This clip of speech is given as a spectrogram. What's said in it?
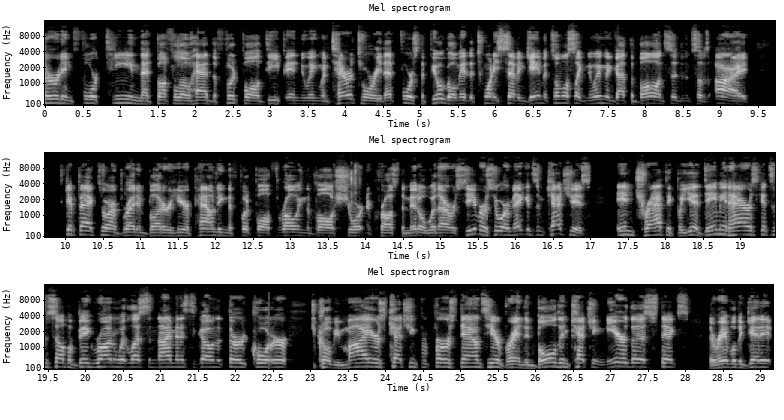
third and 14 that Buffalo had the football deep in New England territory. That forced the field goal, made the 27 game. It's almost like New England got the ball and said to themselves, all right, let's get back to our bread and butter here, pounding the football, throwing the ball short and across the middle with our receivers who are making some catches in traffic. But yeah, Damien Harris gets himself a big run with less than nine minutes to go in the third quarter. Jakobi Meyers catching for first downs here. Brandon Bolden catching near the sticks. They're able to get it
